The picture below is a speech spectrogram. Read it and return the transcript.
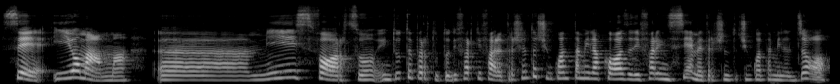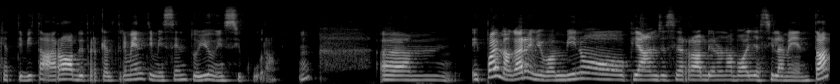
se io mamma eh, mi sforzo in tutto e per tutto di farti fare 350.000 cose, di fare insieme 350.000 giochi, attività, robe, perché altrimenti mi sento io insicura. Mm? Um, e poi magari il mio bambino piange, si arrabbia, non ha voglia, si lamenta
